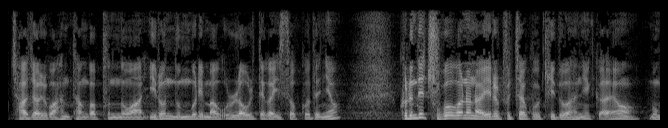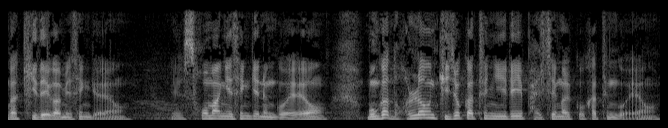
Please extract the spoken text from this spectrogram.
좌절과 한탄과 분노와 이런 눈물이 막 올라올 때가 있었거든요. 그런데 죽어가는 아이를 붙잡고 기도하니까요. 뭔가 기대감이 생겨요. 예, 소망이 생기는 거예요. 뭔가 놀라운 기적 같은 일이 발생할 것 같은 거예요.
